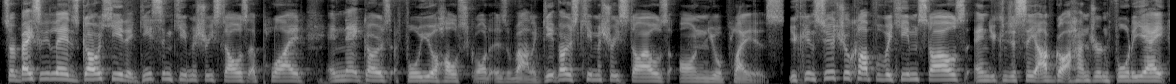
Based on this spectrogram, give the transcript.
So basically, lads, go ahead and get some chemistry styles applied, and that goes for your whole squad as well. Get those chemistry styles on your players. You can search your club for the chem styles, and you can just see I've got 148.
